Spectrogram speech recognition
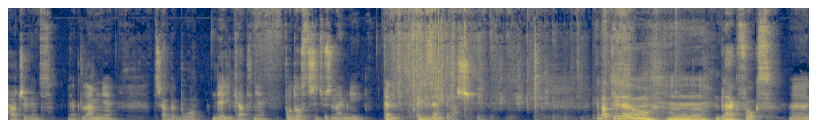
haczy, więc jak dla mnie trzeba by było delikatnie podostrzyć przynajmniej ten egzemplarz. Chyba tyle o e, Black Fox e,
